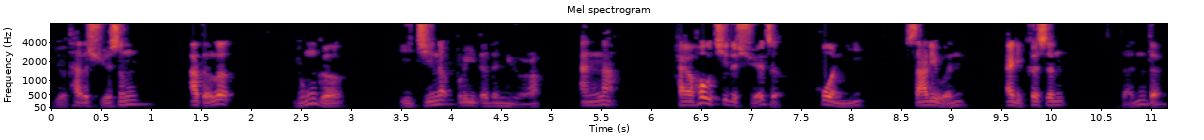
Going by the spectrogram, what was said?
有他的学生。阿德勒、荣格，以及呢弗洛伊德的女儿安娜，还有后期的学者霍尼、沙利文、埃里克森等等。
